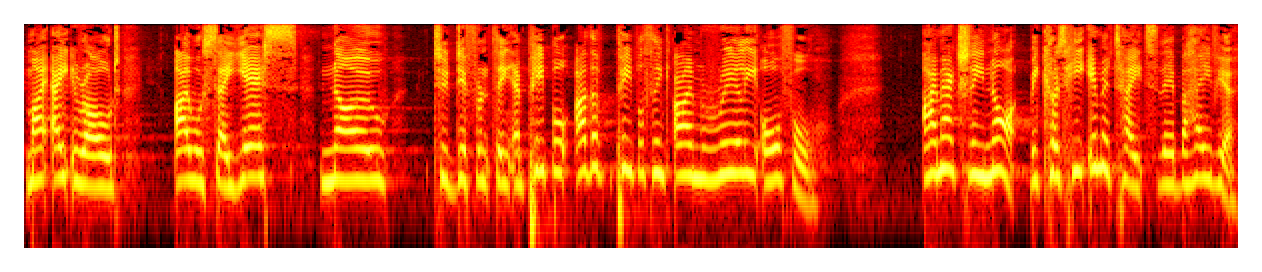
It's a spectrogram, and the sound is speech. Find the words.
My eight year old, I will say yes, no to different things. And people, other people think I'm really awful. I'm actually not because he imitates their behavior.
